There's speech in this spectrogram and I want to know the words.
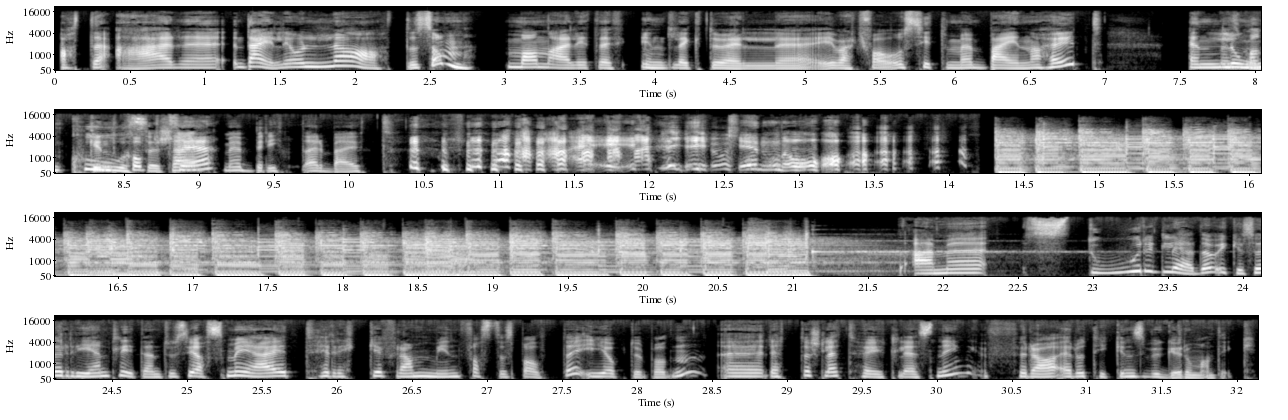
at det er eh, deilig å late som man er litt intellektuell, eh, i hvert fall. Å sitte med beina høyt. En lunken kopp te. Man koser seg med Britt Erbaut. Nei, ikke nå! Det er med stor glede og ikke så rent lite entusiasme jeg trekker fram min faste spalte i Oppturpodden. Eh, rett og slett høytlesning fra erotikkens vugge romantikk.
